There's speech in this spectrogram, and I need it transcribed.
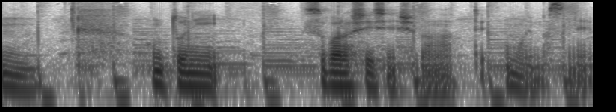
うん、本当に素晴らしい選手だなって思いますね。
